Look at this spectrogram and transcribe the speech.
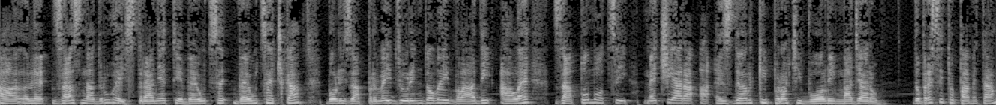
ale zas na druhej strane tie VUC, VUCčka boli za prvej Dzurindovej vlády, ale za pomoci Mečiara a SDLky proti vôli Maďarom. Dobre si to pamätám?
